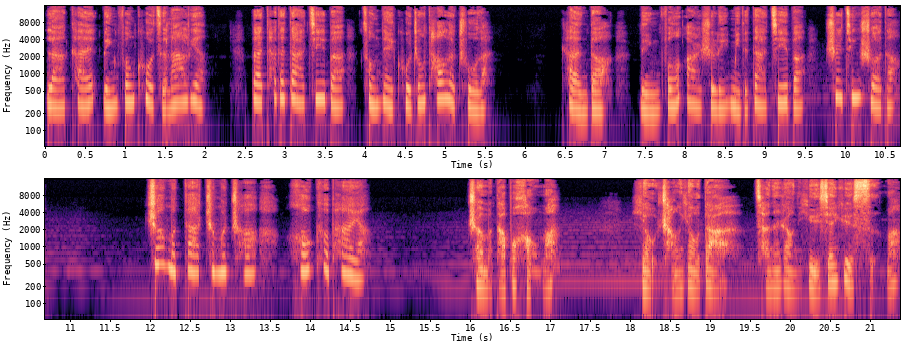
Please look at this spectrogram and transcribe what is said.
拉开林峰裤子拉链，把他的大鸡巴从内裤中掏了出来，看到林峰二十厘米的大鸡巴，吃惊说道。这么大，这么长，好可怕呀！这么大不好吗？又长又大，才能让你欲仙欲死吗？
